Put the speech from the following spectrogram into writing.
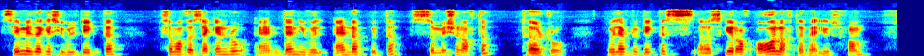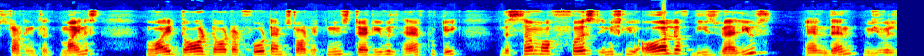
Same as the case you will take the sum of the second row and then you will end up with the summation of the third row. We'll have to take the uh, square of all of the values from starting to minus y dot dot dot 4 times dot. It means that you will have to take the sum of first initially all of these values and then we will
